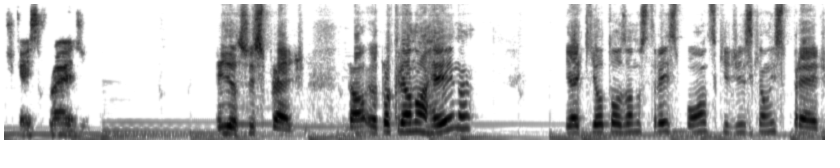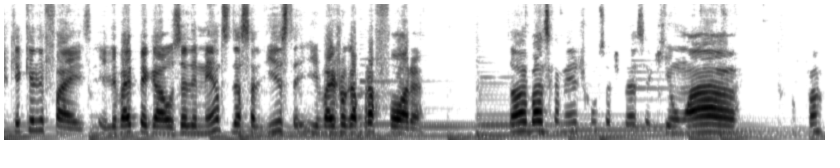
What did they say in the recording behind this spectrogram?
Acho que é spread. Isso, spread. Então, eu estou criando um array, né? E aqui eu estou usando os três pontos que diz que é um spread. O que, que ele faz? Ele vai pegar os elementos dessa lista e vai jogar para fora. Então é basicamente como se eu tivesse aqui um A, opa,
